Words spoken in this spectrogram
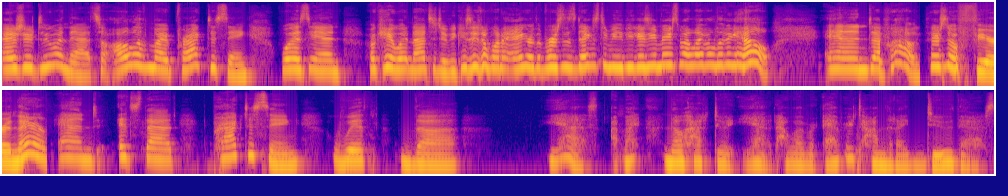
as you're doing that? So all of my practicing was in, okay, what not to do because I don't want to anger the person next to me because he makes my life a living hell. And uh, wow, there's no fear in there. And it's that practicing with the Yes, I might not know how to do it yet. However, every time that I do this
